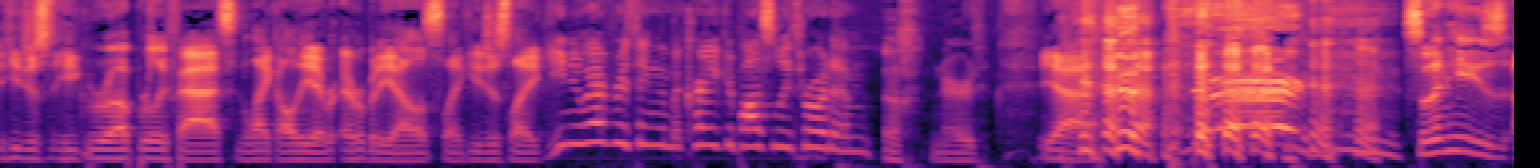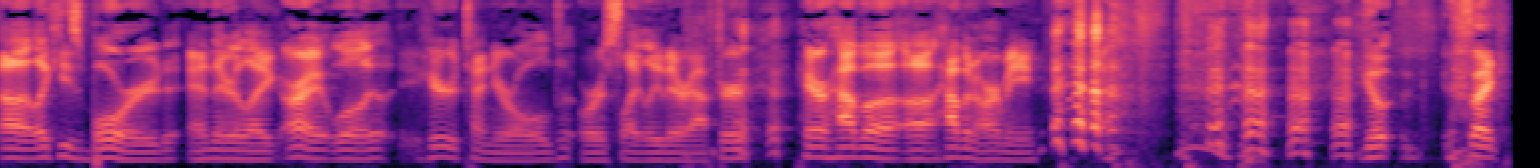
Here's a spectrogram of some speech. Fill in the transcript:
he just he grew up really fast, and like all the everybody else, like he just like he knew everything that Macragge could possibly throw at him. Ugh, nerd. Yeah. Nerd. so then he's uh, like he's bored, and they're like, "All right, well, here, ten year old or slightly thereafter, here have a uh, have an army. Go." It's like,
